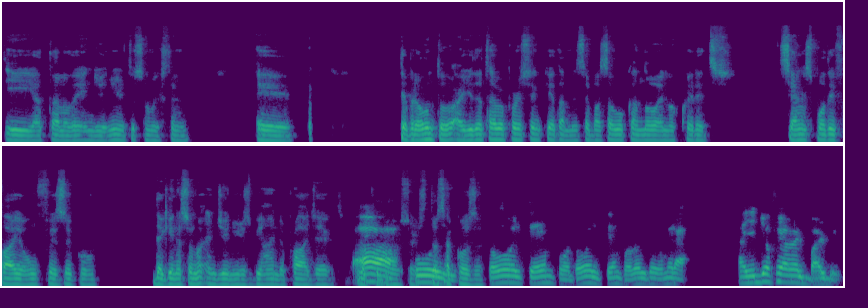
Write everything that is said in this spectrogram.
y hasta lo de engineer to some extent, eh, te pregunto, ¿are you the type of person que también se pasa buscando en los credits, sea en Spotify o un físico, de quiénes son los engineers behind the project, ah, todas Todo el tiempo, todo el tiempo, todo el tiempo. Mira, ayer yo fui a ver Barbie,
